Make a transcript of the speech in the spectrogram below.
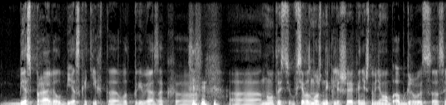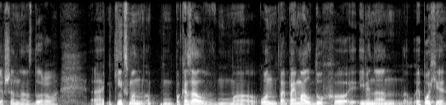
без правил, без каких-то вот привязок. Э, ну, то есть все возможные клише, конечно, в нем обыгрываются совершенно здорово. Кингсман показал, он поймал дух именно эпохи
